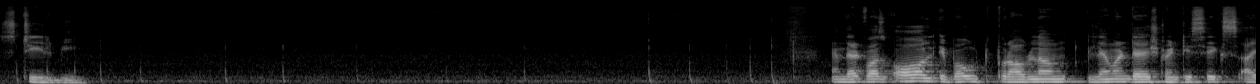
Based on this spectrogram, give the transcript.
steel beam. And that was all about problem 11-26 i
